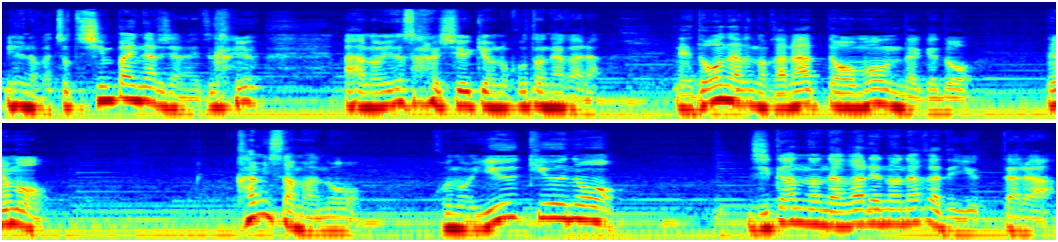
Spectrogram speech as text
いうのがちょっと心配になるじゃないですか。あのよその宗教のことながら、ね、どうなるのかなって思うんだけど。でも神様のこの悠久の時間の流れの中で言ったら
